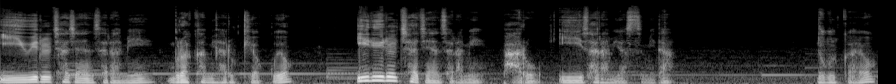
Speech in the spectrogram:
2위를 차지한 사람이 무라카미 하루키였고요. 1위를 차지한 사람이 바로 이 사람이었습니다. 누굴까요?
